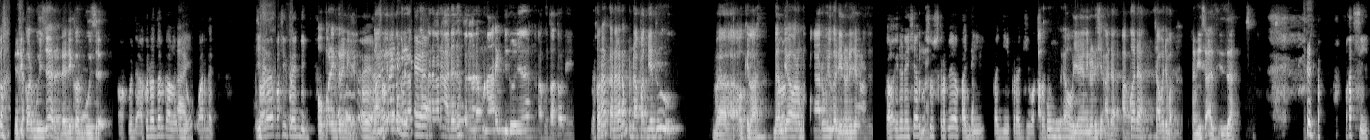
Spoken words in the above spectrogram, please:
kota. Deddy Corbuzier, Deddy Corbuzier. Oh, udah. Aku nonton kalau di warnet. Soalnya pasti trending. Oh paling trending ya. Eh, Dan recommended aku kayak- kadang-kadang ada tuh, kadang-kadang menarik judulnya aku tontonin. Soalnya kadang-kadang pendapat dia tuh bah, oke lah. Dan Kalau- dia orang berpengaruh juga di Indonesia kan. kalau Indonesia aku subscribe-nya Panji Panji Pragiwaksono. Aku oh iya yang Indonesia ada. Aku ada. Siapa coba? Anissa Aziza. Masih.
